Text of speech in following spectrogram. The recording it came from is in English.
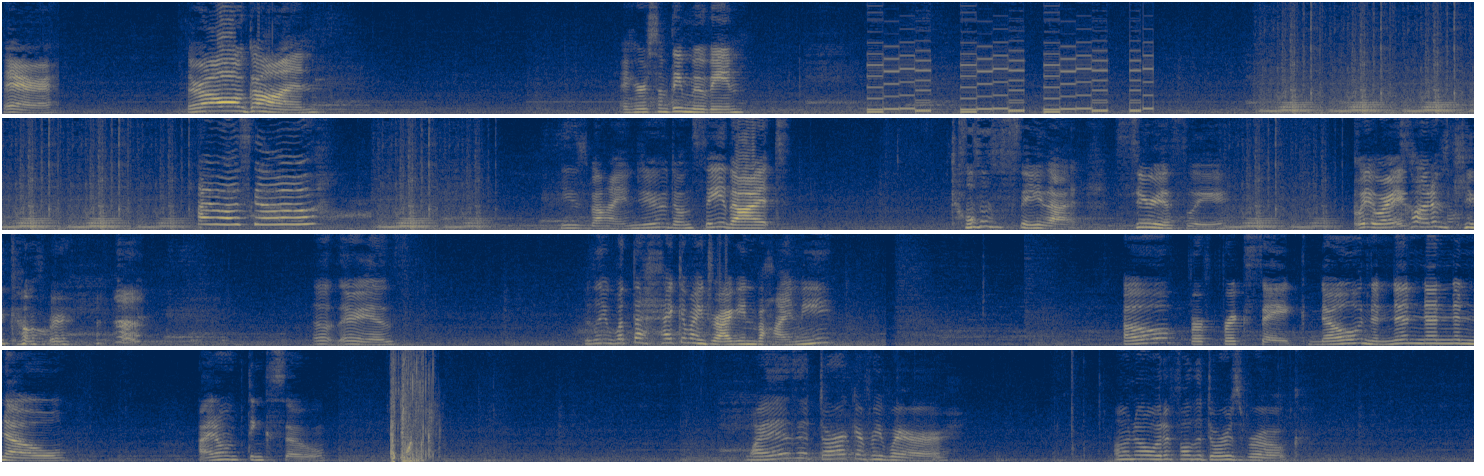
There. They're all gone. I hear something moving. Hi, Moscow! He's behind you? Don't say that! Don't say that. Seriously. Wait, why are you calling him cucumber? oh, there he is. Really? What the heck am I dragging behind me? Oh, for frick's sake. No, no, no, no, no, no. I don't think so. Why is it dark everywhere? Oh no, what if all the doors broke?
